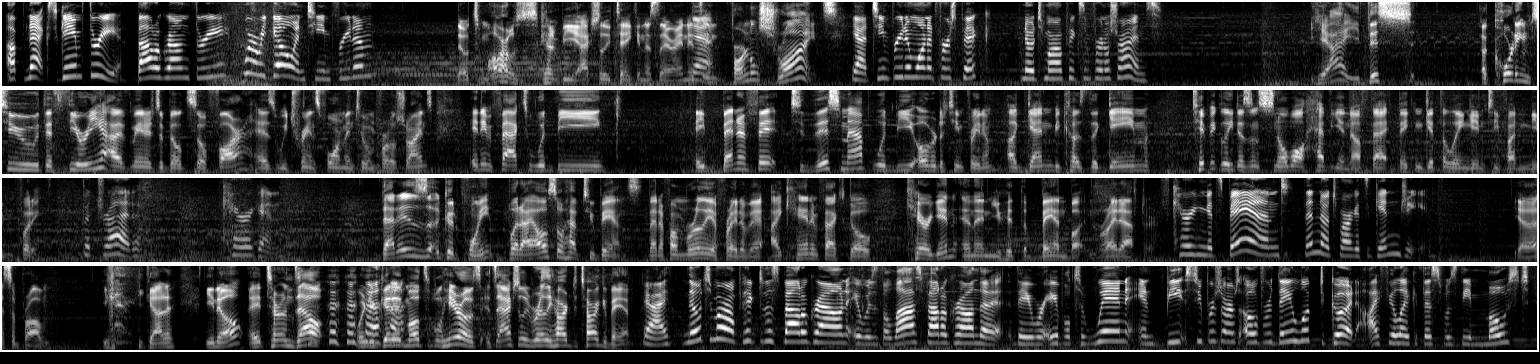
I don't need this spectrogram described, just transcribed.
Up next, game three, Battleground three. Where are we going, Team Freedom? No, tomorrow's going to be actually taking us there, and it's Yeah. Infernal Shrines. Yeah, Team Freedom wanted first pick. No Tomorrow picks Infernal Shrines. Yeah, this, according to the theory I've managed to build so far as we transform into Infernal Shrines, it in fact would be a benefit to this map would be over to Team Freedom, again, because the game typically doesn't snowball heavy enough that they can get the lane game T5 in even footing. But Dread, Kerrigan, That is a good point, but I also have two bans that if I'm really afraid of it, I can in fact go Kerrigan and then you hit the ban button right after. if Kerrigan gets banned, then No Tomorrow gets Genji. Yeah, that's a problem. You, you gotta, you know, it turns out when you're good at multiple heroes, it's actually really hard to target ban. Yeah, I No Tomorrow picked this battleground. It was the last battleground that they were able to win and beat Superstars over. They looked good. I feel like this was the most,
